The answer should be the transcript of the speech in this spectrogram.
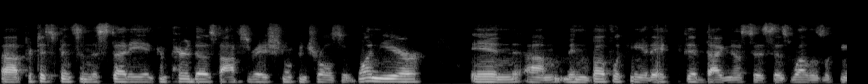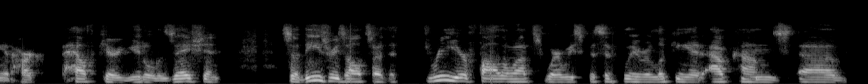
uh, participants in the study, and compared those to observational controls at one year in, um, in both looking at AFib diagnosis as well as looking at heart healthcare utilization. So these results are the three-year follow-ups where we specifically were looking at outcomes of,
